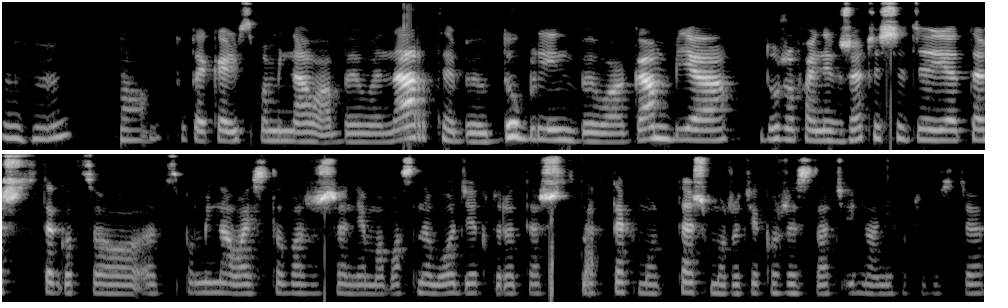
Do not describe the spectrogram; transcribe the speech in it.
Mhm. No. Tutaj Kelly wspominała, były narty, był Dublin, była Gambia. Dużo fajnych rzeczy się dzieje. Też z tego, co wspominałaś, stowarzyszenie ma własne łodzie, które też, tak. też, też możecie korzystać i na nich oczywiście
